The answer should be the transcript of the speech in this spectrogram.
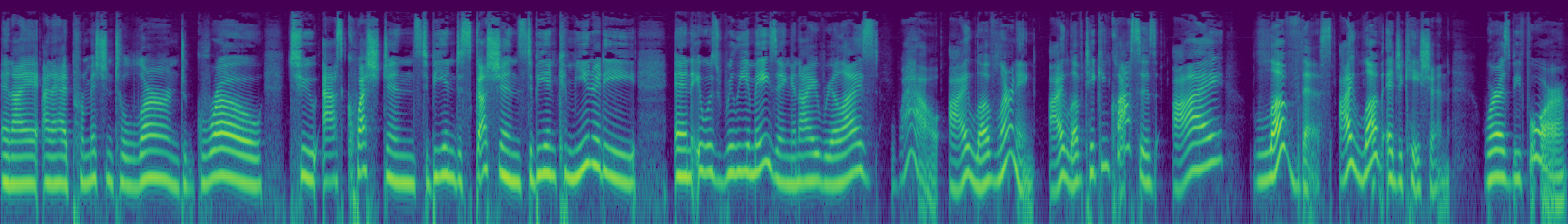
And I and I had permission to learn, to grow, to ask questions, to be in discussions, to be in community. And it was really amazing. And I realized, wow, I love learning. I love taking classes. I love this. I love education. Whereas before,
